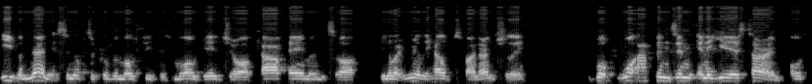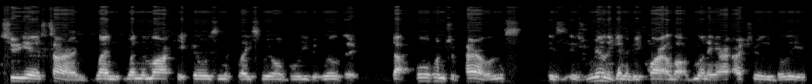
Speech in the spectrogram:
even then, it's enough to cover most people's mortgage or car payments, or you know, it really helps financially. But what happens in, in a year's time or two years' time when, when the market goes in the place we all believe it will do? That £400 is, is really going to be quite a lot of money, I, I truly believe.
